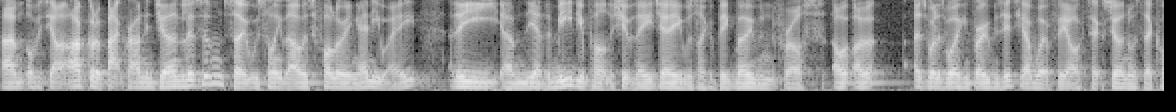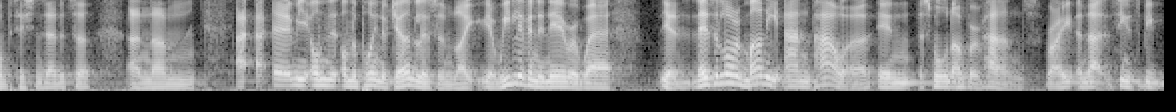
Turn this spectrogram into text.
Um, obviously, I, have got a background in journalism, so it was something that I was following anyway. The um, yeah, the media partnership with AJ was like a big moment for us. I, I, as well as working for Open City, I worked for the Architects Journal as their competitions editor, and um, I, I, mean, on the on the point of journalism, like know, we live in an era where yeah, there's a lot of money and power in a small number of hands, right? And that seems to be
